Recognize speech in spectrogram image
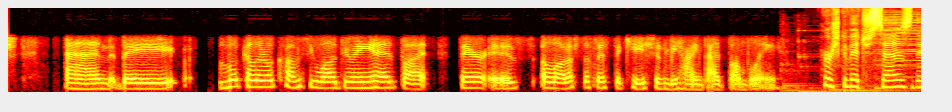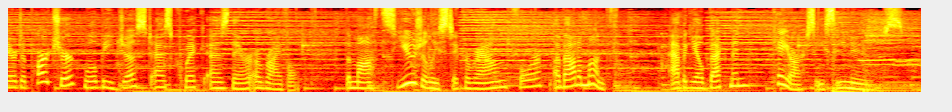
and they look a little clumsy while doing it, but there is a lot of sophistication behind that bumbling. Hershkovich says their departure will be just as quick as their arrival. The moths usually stick around for about a month. Abigail Beckman, KRCC News.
